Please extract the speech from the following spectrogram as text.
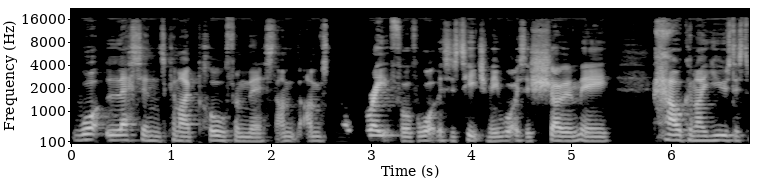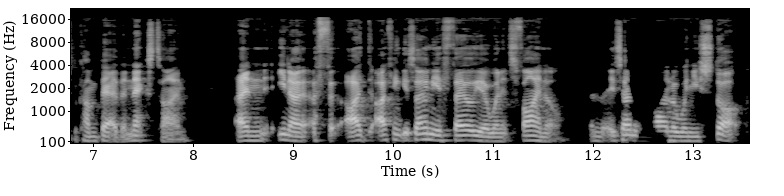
what lessons can I pull from this? I'm I'm so mm. grateful for what this is teaching me. What is this showing me? How can I use this to become better the next time? And you know, I I think it's only a failure when it's final, and it's only mm. final when you stop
